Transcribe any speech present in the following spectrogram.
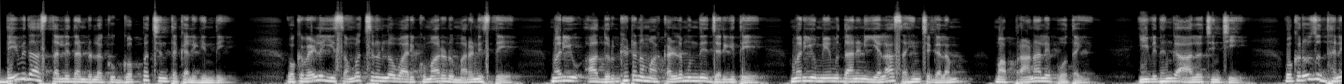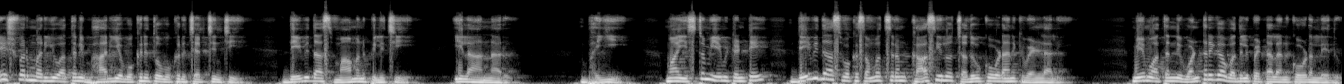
దేవిదాస్ తల్లిదండ్రులకు గొప్ప చింత కలిగింది. ఒకవేళ ఈ సంవత్సరంలో వారి కుమారుడు మరణిస్తే మరియు ఆ దుర్ఘటన మా కళ్ళ ముందే జరిగితే మరియు మేము దానిని ఎలా సహించగలం? మా ప్రాణాలే పోతాయి. ఈ విధంగా ఆలోచించి ఒకరోజు ధనేశ్వర్ మరియు అతని భార్య ఒకరితో ఒకరు చర్చించి దేవిదాస్ మామను పిలిచి ఇలా అన్నారు భయ్యి మా ఇష్టం ఏమిటంటే దేవిదాస్ ఒక సంవత్సరం కాశీలో చదువుకోవడానికి వెళ్ళాలి. మేము అతన్ని ఒంటరిగా వదిలిపెట్టాలనుకోవడం లేదు.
